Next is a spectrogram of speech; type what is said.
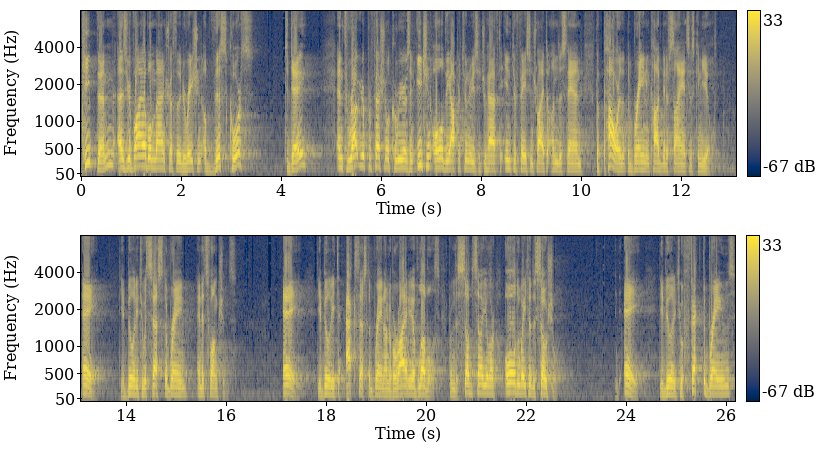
Keep them as your viable mantra for the duration of this course, today, and throughout your professional careers and each and all of the opportunities that you have to interface and try to understand the power that the brain and cognitive sciences can yield. A, the ability to assess the brain and its functions. A, the ability to access the brain on a variety of levels, from the subcellular all the way to the social. And A, the ability to affect the brains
